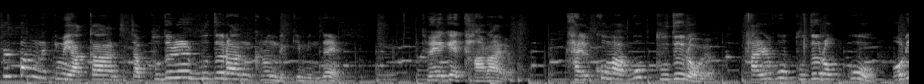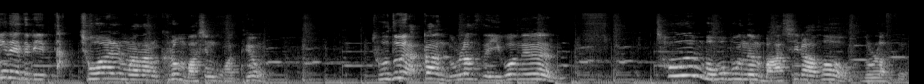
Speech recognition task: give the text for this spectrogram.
풀빵 느낌의 약간 진짜 부들부들한 그런 느낌인데 되게 달아요. 달콤하고 부드러워요. 달고 부드럽고 어린애들이 딱 좋아할 만한 그런 맛인 것 같아요. 저도 약간 놀랐어요. 이거는 처음 먹어보는 맛이라서 놀랐어요.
